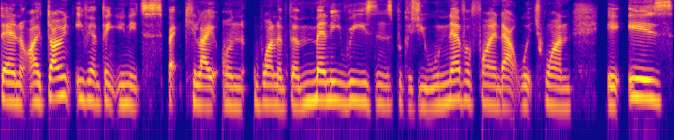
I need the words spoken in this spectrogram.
then I don't even think you need to speculate on one of the many reasons because you will never find out which one it is.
